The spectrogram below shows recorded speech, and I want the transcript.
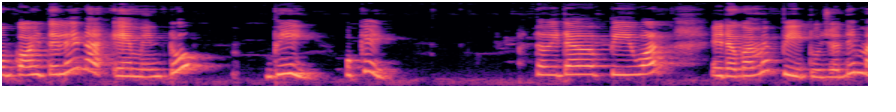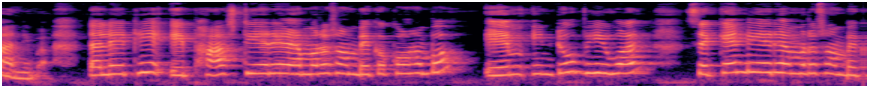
ମୁଁ କହିଦେଲି ନା ଏମ୍ ଇନ୍ ଟୁ ଭି ଓକେ তো এটা পি ওয়ান এটাকে আমি পি টু যদি মানিবা তাহলে এটি এই ফার্স্ট ইয়েরে আমার সম্বেক কম হব M into V one second ইয়েরে আমার সম্বেক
